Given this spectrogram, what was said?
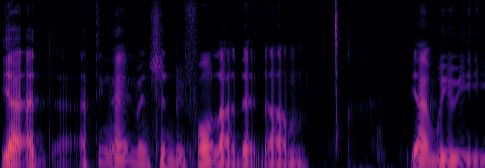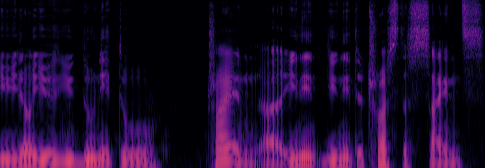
Yeah, I I think I mentioned before lah that um, yeah, we, we you, you know you you do need to try and uh, you need you need to trust the science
